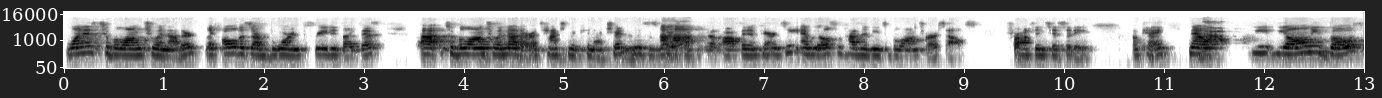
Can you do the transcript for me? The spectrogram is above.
One is to belong to another. Like all of us are born created like this. Uh, to belong to another, attachment connection. And this is what uh-huh. I talk about often in parenting. And we also have the need to belong to ourselves for authenticity. Okay. Now, wow. we, we all need both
